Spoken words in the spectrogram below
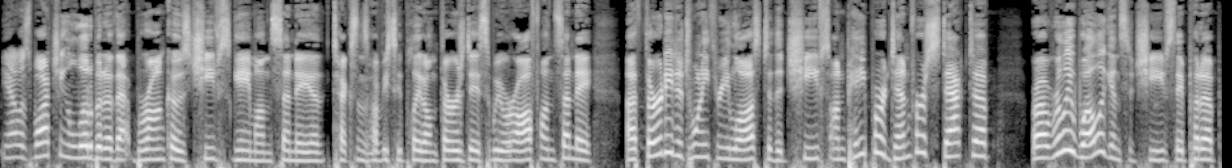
Yeah, I was watching a little bit of that Broncos Chiefs game on Sunday. The Texans obviously played on Thursday, so we were off on Sunday. A 30 to 23 loss to the Chiefs. On paper, Denver stacked up uh, really well against the Chiefs. They put up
